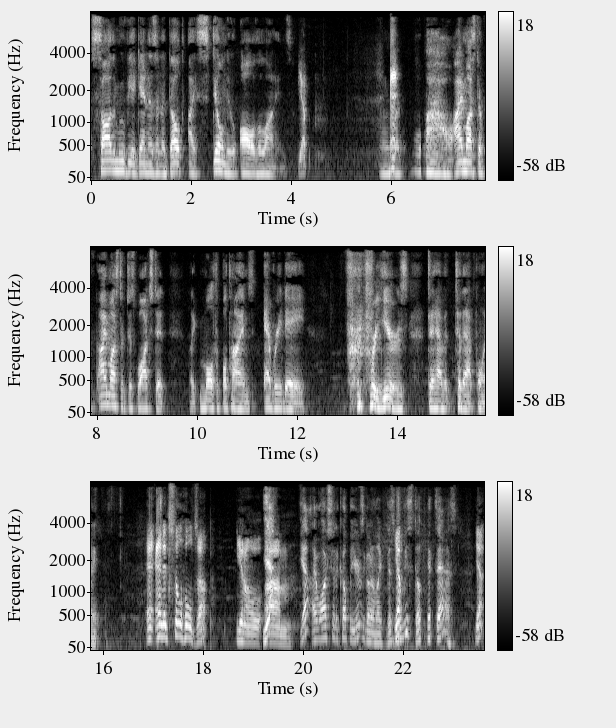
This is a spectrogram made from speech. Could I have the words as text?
saw the movie again as an adult, I still knew all the lines. Yep. I was Eh. like, wow, I must have, I must have just watched it like multiple times every day for, for years to have it to that point. And, and it still holds up. You know. Yeah. Um. Yeah, I watched it a couple years ago and I'm like, this Yep. movie still kicks ass. Yeah.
